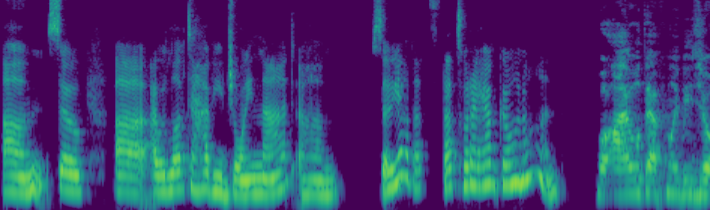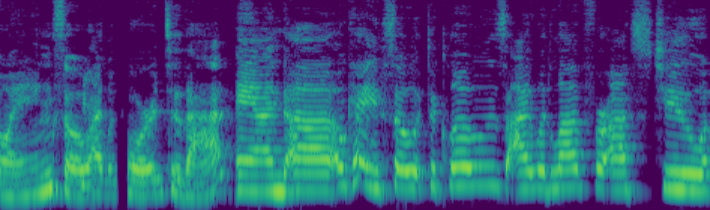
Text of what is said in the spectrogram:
Um, so uh, I would love to have you join that. Um, so yeah, that's that's what I have going on. Well, I will definitely be joining. So I look forward to that. And uh, okay, so to close, I would love for us to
